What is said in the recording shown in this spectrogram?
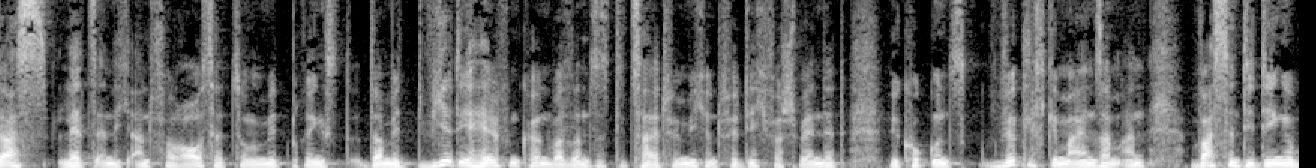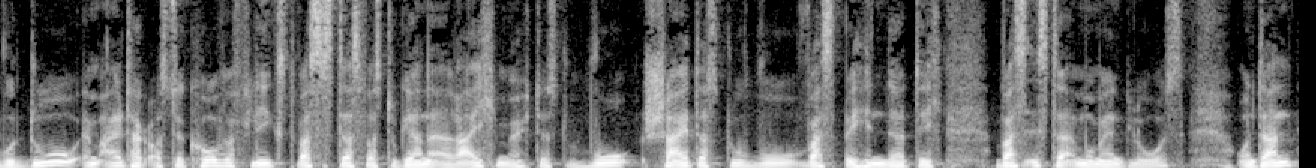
das letztendlich an Voraussetzungen mitbringst, damit wir dir helfen können, weil sonst ist die Zeit für mich und für dich verschwendet. Wir gucken uns wirklich gemeinsam an, was sind die Dinge, wo du im Alltag aus der Kurve fliegst, was ist das, was du gerne erreichen möchtest, wo scheiterst du, wo, was behindert dich, was ist da im Moment los? Und dann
